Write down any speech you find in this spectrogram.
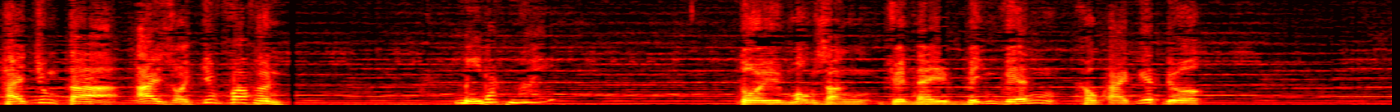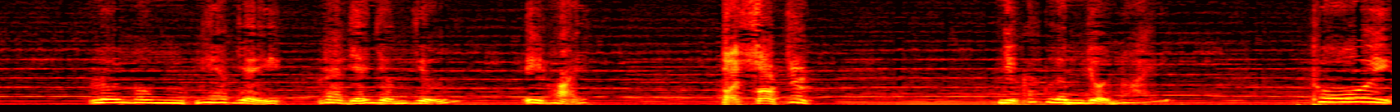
hay chúng ta ai giỏi kiếm pháp hơn? Bị đắc nói. Tôi mong rằng chuyện này vĩnh viễn không ai biết được. Lôi mông nghe vậy ra vẻ giận dữ, y hỏi. Tại sao chứ? Như các lâm vội nói. Thôi,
